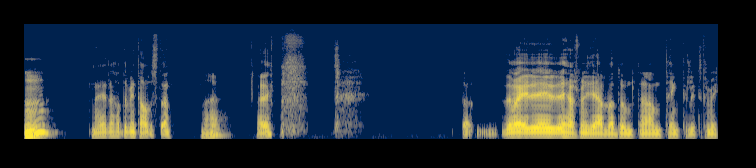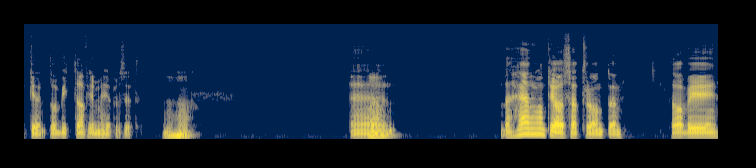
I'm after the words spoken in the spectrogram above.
Mm. Nej, det hade vi inte alls det. Nej. Nej. Det var det är det här som är jävla dumt när han tänkte lite för mycket. Då bytte han filmer helt plötsligt. Mhm. Eh, Ja. Det här har inte jag sett tror jag inte. Då har vi...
